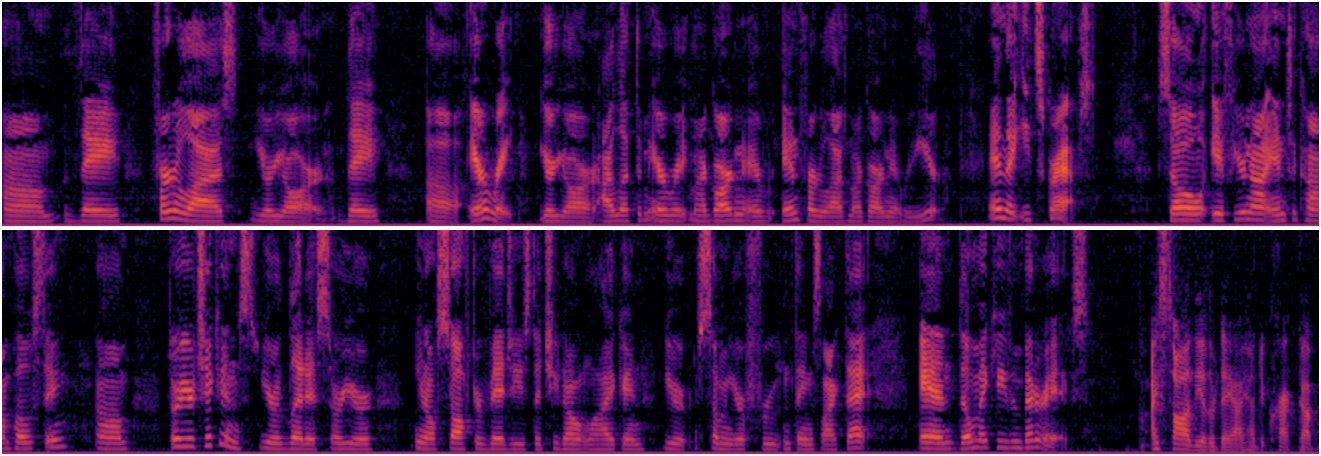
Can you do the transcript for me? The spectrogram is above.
Um, they fertilize your yard. They uh, aerate your yard. I let them aerate my garden every, and fertilize my garden every year. And they eat scraps. So if you're not into composting, um, throw your chickens your lettuce or your you know softer veggies that you don't like and your some of your fruit and things like that, and they'll make you even better eggs. I saw the other day I had to crack up.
